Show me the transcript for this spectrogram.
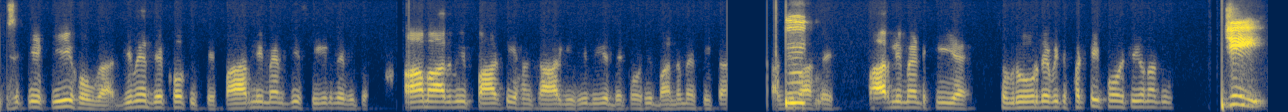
ਕਿ ਕੀ ਹੋਊਗਾ? ਜਿਵੇਂ ਦੇਖੋ ਪਿੱਛੇ ਪਾਰਲੀਮੈਂਟ ਦੀ ਸੀਟ ਦੇ ਵਿੱਚ ਆਮ ਆਦਮੀ ਪਾਰਟੀ ਹੰਕਾਰ ਗਈ ਸੀ ਵੀ ਇਹ ਦੇਖੋ ਅਸੀਂ 92 ਸੀਟਾਂ ਸਾਡੀ। ਵਾਸਤੇ ਪਾਰਲੀਮੈਂਟ ਕੀ ਹੈ? ਸੰਗਰੂਰ ਦੇ ਵਿੱਚ ਫੱਟੀ ਪਹੁੰਚੀ ਉਹਨਾਂ ਦੀ। ਜੀ।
